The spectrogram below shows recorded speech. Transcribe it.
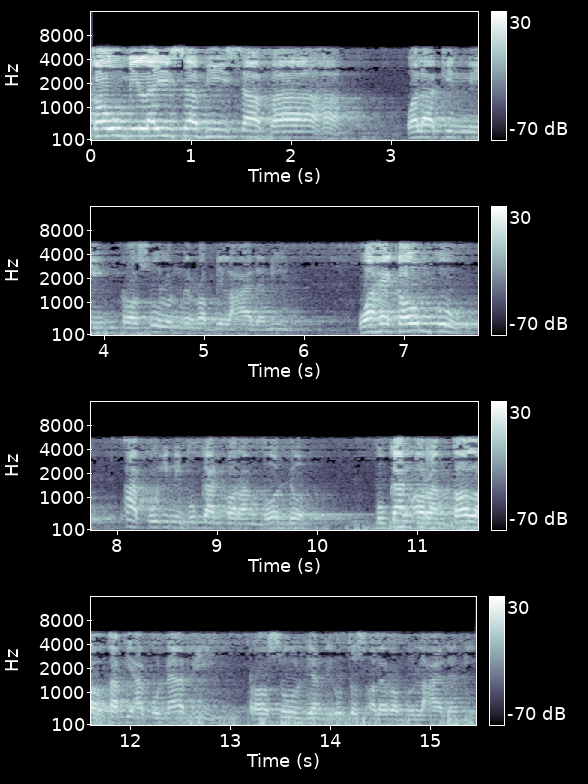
qaumi laisa bi safaha walakinni rasulun min rabbil alamin. Wahai kaumku, Aku ini bukan orang bodoh, bukan orang tolol, tapi aku nabi, rasul yang diutus oleh Rabbul Alamin.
